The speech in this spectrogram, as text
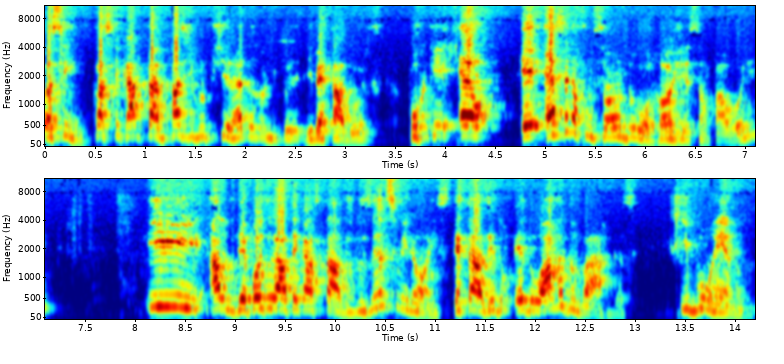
Assim, classificado para fase de grupos diretos da Libertadores. Porque é, é, essa era a função do Roger Sampaoli. E depois do Galo ter gastado 200 milhões, ter trazido Eduardo Vargas e Bueno,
